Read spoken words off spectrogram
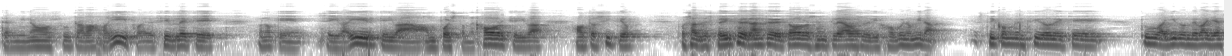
terminó su trabajo allí, fue decirle que bueno, que se iba a ir, que iba a un puesto mejor, que iba a otro sitio, pues al despedirse delante de todos los empleados le dijo, bueno, mira, estoy convencido de que tú allí donde vayas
